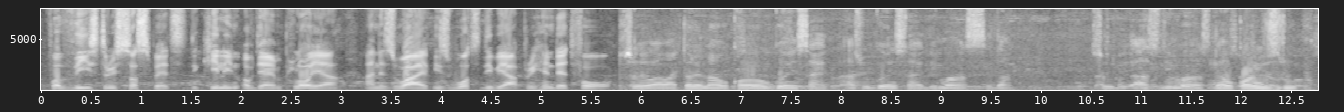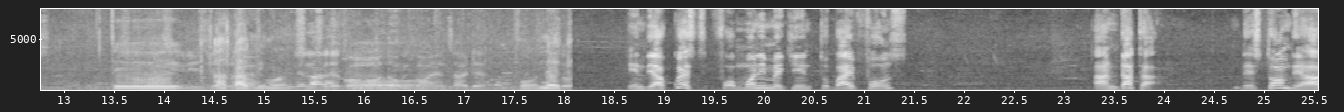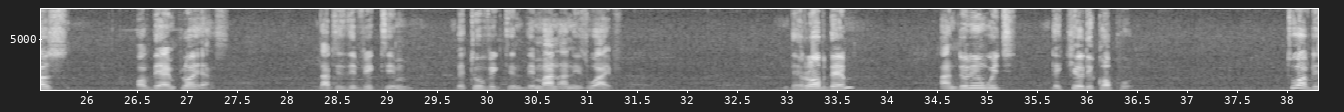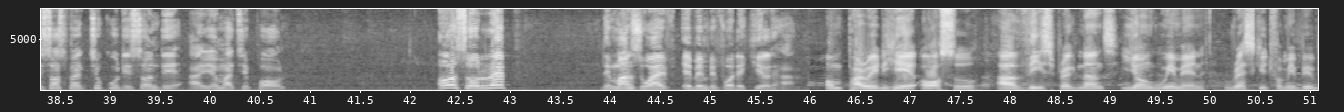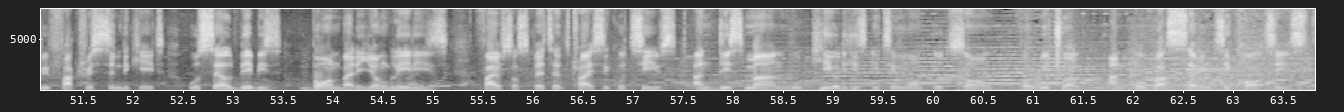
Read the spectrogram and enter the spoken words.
For these three suspects, the killing of their employer and his wife is what they were apprehended for. So our attorney now will come go inside. As we go inside, the man sit down. So the, as the man, they will come use rope to attack the man. So, so they come out, we come inside there. For neck. In their quest for money making to buy phones and data, they stormed the house of their employers. That is the victim, the two victims, the man and his wife. They robbed them, and during which they killed the couple. Two of the suspects, Chukwudi Sunday and Yomachi Paul, also raped the man's wife even before they killed her. On parade here also are these pregnant young women rescued from a baby factory syndicate who sell babies born by the young ladies, five suspected tricycle thieves, and this man who killed his 18-month-old son for ritual and over 70 cultists.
